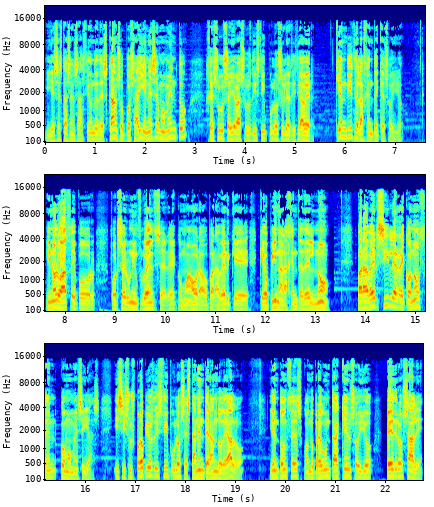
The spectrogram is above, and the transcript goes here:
es esta sensación de descanso. Pues ahí, en ese momento, Jesús se lleva a sus discípulos y les dice, a ver, ¿quién dice la gente que soy yo? Y no lo hace por, por ser un influencer, ¿eh? como ahora, o para ver qué, qué opina la gente de él, no para ver si le reconocen como Mesías y si sus propios discípulos se están enterando de algo. Y entonces, cuando pregunta quién soy yo, Pedro sale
